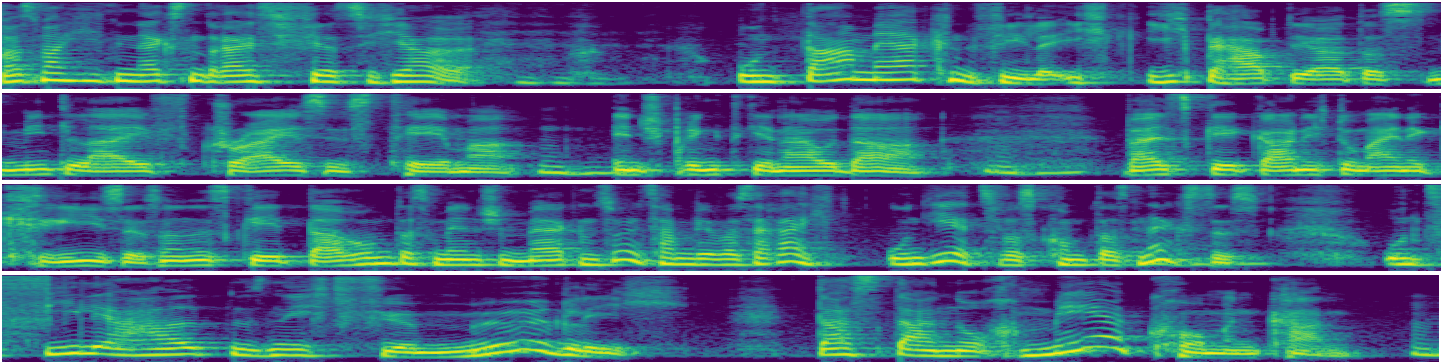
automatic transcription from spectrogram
was mache ich die nächsten 30, 40 Jahre? Und da merken viele, ich, ich behaupte ja, das Midlife-Crisis-Thema mhm. entspringt genau da. Mhm. Weil es geht gar nicht um eine Krise, sondern es geht darum, dass Menschen merken, so, jetzt haben wir was erreicht. Und jetzt, was kommt als nächstes? Und viele halten es nicht für möglich, dass da noch mehr kommen kann. Mhm.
